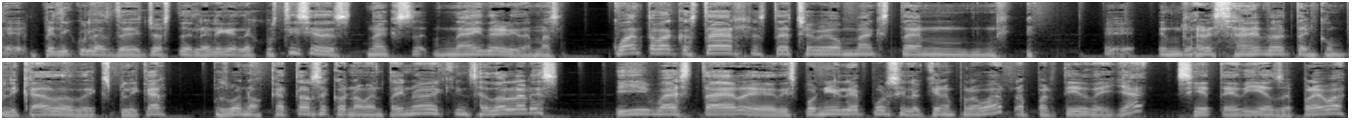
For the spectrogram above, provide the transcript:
eh, películas de Just de la Liga de la Justicia, de Snack Snyder y demás. ¿Cuánto va a costar este HBO Max tan eh, enrarezado, tan complicado de explicar? Pues bueno, 14,99, 15 dólares y va a estar disponible por si lo quieren probar a partir de ya, siete días de prueba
